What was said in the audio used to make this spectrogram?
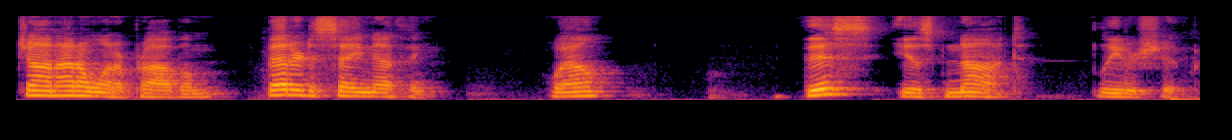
John, I don't want a problem. Better to say nothing. Well, this is not leadership.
